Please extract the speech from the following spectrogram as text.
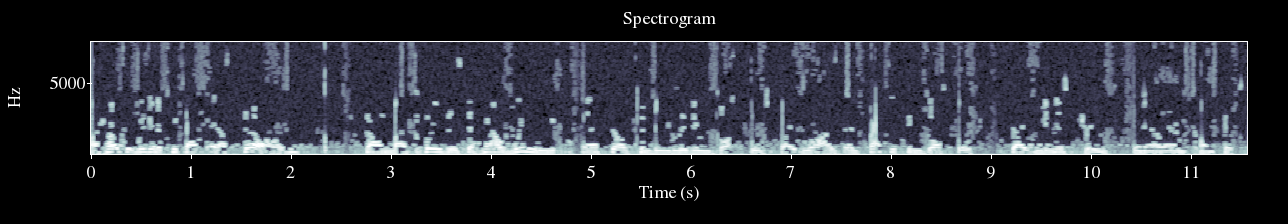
I hope that we're going to pick up ourselves uh, clues as to how we ourselves can be living gospel state lives and practicing gospel state ministry in our own context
